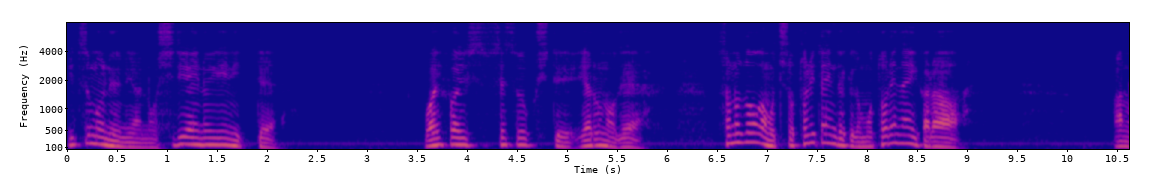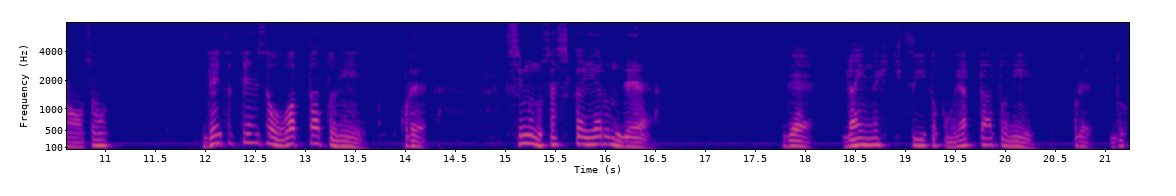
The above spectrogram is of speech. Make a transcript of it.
いつものようにあの知り合いの家に行って w i f i 接続してやるのでその動画もちょっと撮りたいんだけども撮れないからあのそのデータ転送終わった後にこれ SIM の差し替えやるんでで LINE の引き継ぎとかもやった後にこれど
